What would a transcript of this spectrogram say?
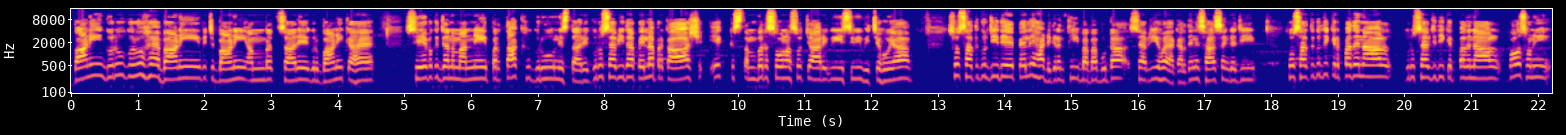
ਬਾਣੀ ਗੁਰੂ ਗੁਰੂ ਹੈ ਬਾਣੀ, ਵਿੱਚ ਬਾਣੀ ਅੰਮ੍ਰਿਤ ਸਾਰੇ ਗੁਰਬਾਣੀ ਕਹੈ। ਸੇਵਕ ਜਨ ਮਾਨੇ ਪ੍ਰਤੱਖ ਗੁਰੂ ਨਿਸਤਾਰੇ। ਗੁਰੂ ਸਾਹਿਬ ਜੀ ਦਾ ਪਹਿਲਾ ਪ੍ਰਕਾਸ਼ 1 ਸਤੰਬਰ 1604 ਈਸਵੀ ਵਿੱਚ ਹੋਇਆ। ਸੋ ਸਤਿਗੁਰੂ ਜੀ ਦੇ ਪਹਿਲੇ ਹੱਡ ਗ੍ਰੰਥੀ ਬਾਬਾ ਬੁੱਢਾ ਸਾਹਿਬ ਜੀ ਹੋਇਆ ਕਰਦੇ ਨੇ ਸਾਧ ਸੰਗਤ ਜੀ। ਸੋ ਸਤਿਗੁਰੂ ਦੀ ਕਿਰਪਾ ਦੇ ਨਾਲ, ਗੁਰੂ ਸਾਹਿਬ ਜੀ ਦੀ ਕਿਰਪਾ ਦੇ ਨਾਲ, ਬਹੁਤ ਸੋਹਣੀ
